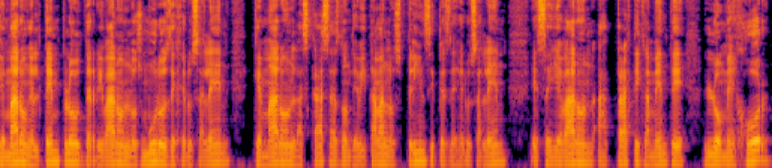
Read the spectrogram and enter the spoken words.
quemaron el templo, derribaron los muros de Jerusalén, quemaron las casas donde habitaban los príncipes de Jerusalén, eh, se llevaron a prácticamente lo mejor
